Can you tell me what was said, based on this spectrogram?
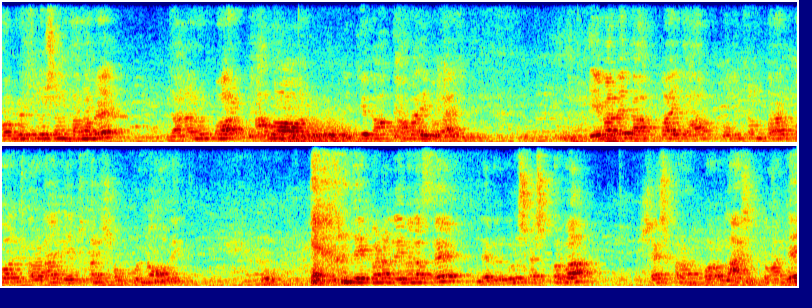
কংগ্রেচুলেশন জানাবে। জানানোর পর আবার দ্বিতীয় ধাপ আবার এভাবে আসবে। এভাবে ধাপ বাই ধাপ অতিক্রম করার পর খেলাটা গেমসটা সম্পূর্ণ হবে। যে কটা লেভেল আছে লেভেলগুলো শেষ করবা। শেষ করার পর লাস্ট তোমাকে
